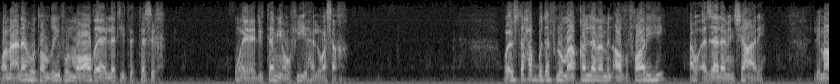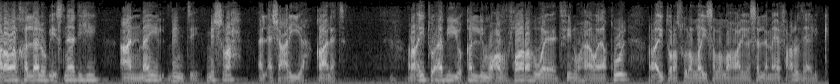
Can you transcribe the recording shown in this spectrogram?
ومعناه تنظيف المواضع التي تتسخ ويجتمع فيها الوسخ. ويستحب دفن ما قلم من أظفاره أو أزال من شعره لما روى الخلال بإسناده عن ميل بنت مشرح الأشعرية قالت رأيت أبي يقلم أظفاره ويدفنها ويقول رأيت رسول الله صلى الله عليه وسلم يفعل ذلك.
